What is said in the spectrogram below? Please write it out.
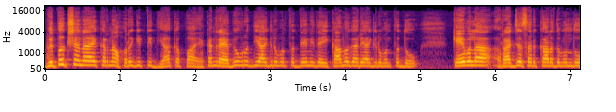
ವಿಪಕ್ಷ ನಾಯಕರನ್ನ ಹೊರಗಿಟ್ಟಿದ್ದು ಯಾಕಪ್ಪ? ಯಾಕಂದರೆ ಅಭಿವೃದ್ಧಿ ಆಗಿರುವಂಥದ್ದೇನಿದೆ ಈ ಕಾಮಗಾರಿ ಆಗಿರುವಂಥದ್ದು ಕೇವಲ ರಾಜ್ಯ ಸರ್ಕಾರದ ಒಂದು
